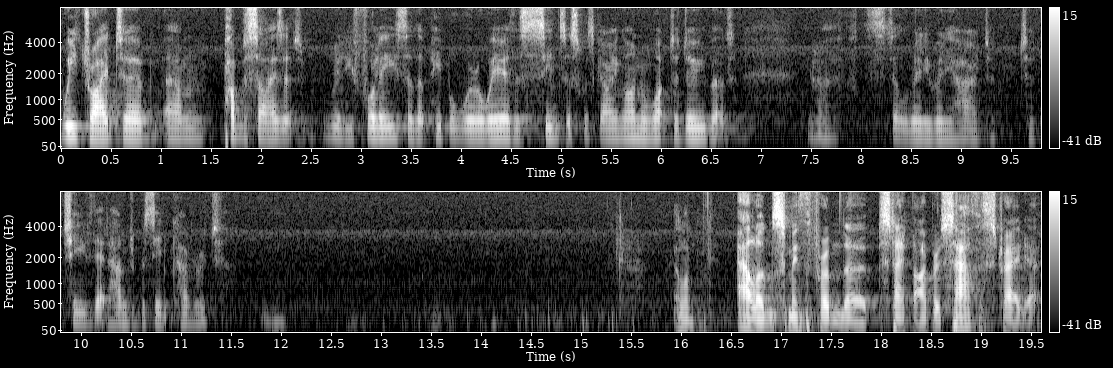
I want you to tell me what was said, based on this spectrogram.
we tried to um, publicise it really fully so that people were aware the census was going on and what to do, but you know, it's still really, really hard to, to achieve that 100% coverage. Alan. Alan Smith from the State Library of South Australia.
